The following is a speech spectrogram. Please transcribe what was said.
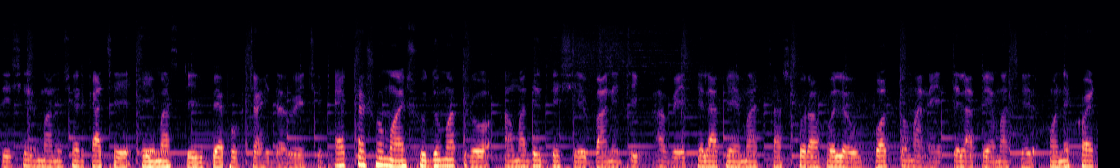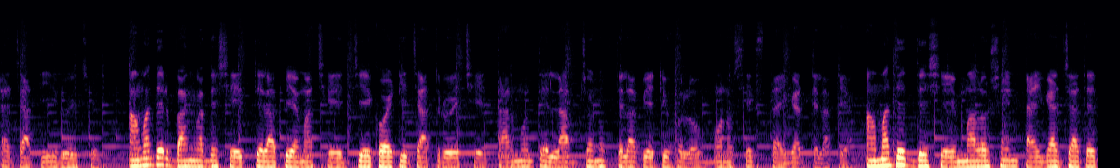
দেশের মানুষের কাছে এই মাছটির ব্যাপক চাহিদা রয়েছে। একটা সময় শুধুমাত্র আমাদের দেশে বাণিজ্যিকভাবে তেলাপিয়া মাছ চাষ করা হলেও বর্তমানে তেলাপিয়া মাছের অনেক কয়টা জাতি রয়েছে। আমাদের বাংলাদেশে তেলাপিয়া মাছের যে কয়টি জাত রয়েছে, তার মধ্যে লাভজনক তেলাপিয়াটি হলো মনোসেক্স টাইগার তেলাপিয়া। আমাদের দেশে মালয়েশিয়ান টাইগার জাতের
